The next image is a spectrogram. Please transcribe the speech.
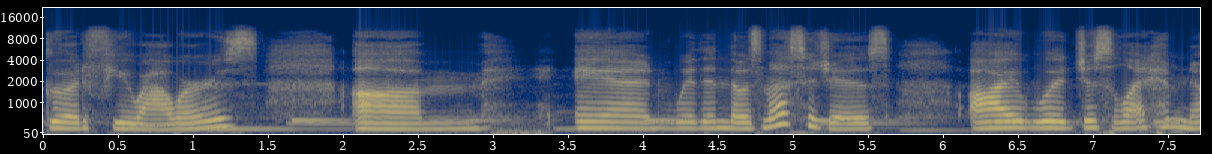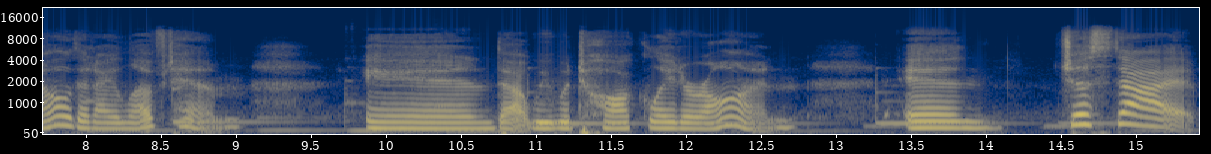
good few hours. Um, and within those messages, I would just let him know that I loved him and that we would talk later on. And just that,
